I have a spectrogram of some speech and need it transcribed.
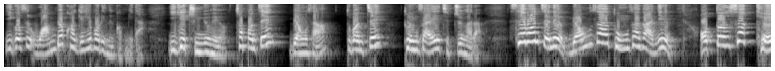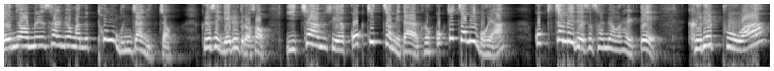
이것을 완벽하게 해버리는 겁니다. 이게 중요해요. 첫 번째, 명사. 두 번째, 동사에 집중하라. 세 번째는 명사, 동사가 아닌 어떤 수학 개념을 설명하는 통 문장 있죠. 그래서 예를 들어서 2차 함수의 꼭지점이다. 그럼 꼭지점이 뭐야? 꼭지점에 대해서 설명을 할 때 그래프와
